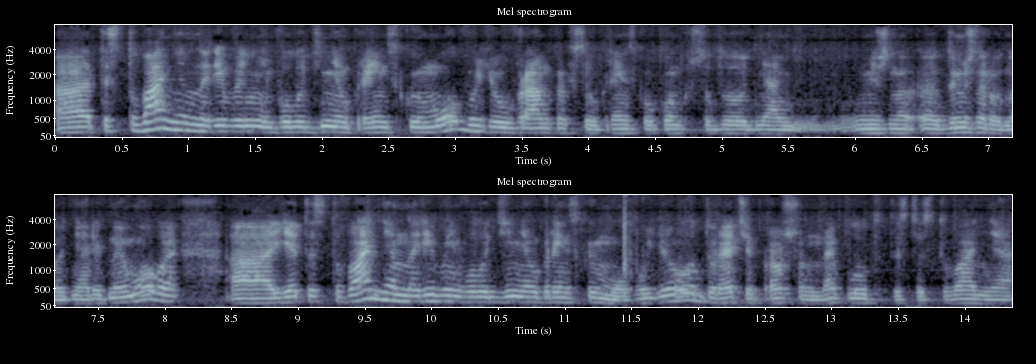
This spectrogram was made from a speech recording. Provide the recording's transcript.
А, Тестування на рівень володіння українською мовою в рамках всеукраїнського конкурсу до дня е, до міжнародного дня рідної мови. Є тестуванням на рівень володіння українською мовою. До речі, прошу не плутати з тестування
